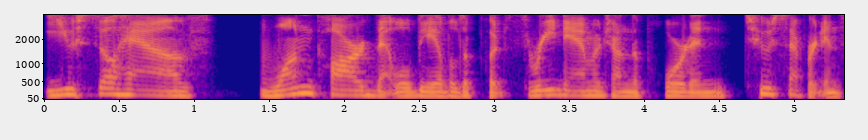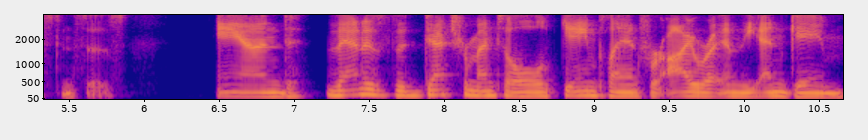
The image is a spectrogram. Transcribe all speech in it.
you still have one card that will be able to put three damage on the board in two separate instances. And that is the detrimental game plan for Ira in the end game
